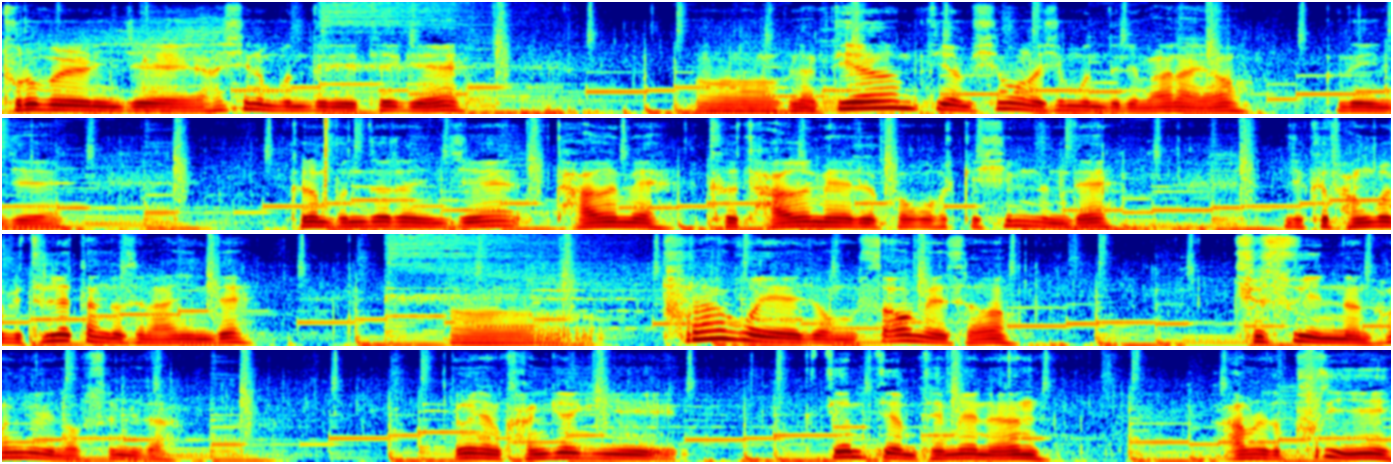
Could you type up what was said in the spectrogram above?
두릅을 이제 하시는 분들이 되게 어 그냥 띄엄띄엄 심어 놓으신 분들이 많아요. 근데 이제 그런 분들은 이제 다음에 그 다음 해를 보고 그렇게 심는데 이제 그 방법이 틀렸다는 것은 아닌데 어 풀하고의 좀 싸움에서 질 수 있는 확률이 높습니다. 왜냐면 간격이 띄엄띄엄 되면은 아무래도 풀이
